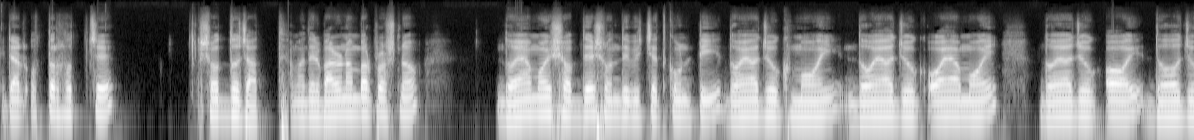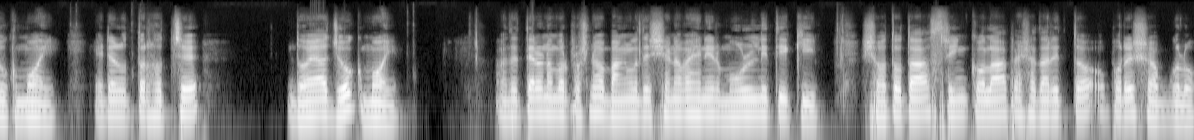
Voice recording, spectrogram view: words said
এটার উত্তর হচ্ছে সদ্যজাত। আমাদের বারো নম্বর প্রশ্ন, দয়াময় শব্দে সন্ধি বিচ্ছেদ কোনটি দয়াযোগ ময় দয়াযোগ অয়াময় দয়াযোগ অয় দযোগ ময়। এটার উত্তর হচ্ছে দয়াযোগ ময়। আমাদের তেরো নম্বর প্রশ্ন, বাংলাদেশ সেনাবাহিনীর মূলনীতি কি? সততা, শৃঙ্খলা, পেশাদারিত্ব, উপরের সবগুলো।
